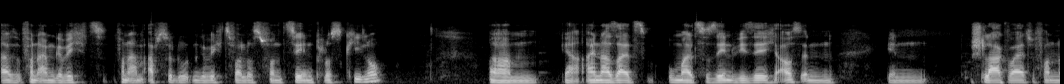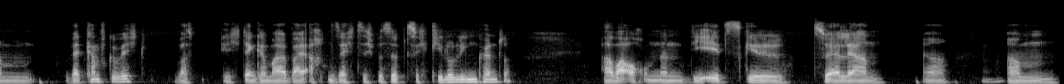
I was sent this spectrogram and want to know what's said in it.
also von einem Gewichts, von einem absoluten Gewichtsverlust von 10 plus Kilo. Ähm, ja, einerseits, um mal zu sehen, wie sehe ich aus in, in Schlagweite von einem Wettkampfgewicht, was ich denke mal bei 68 bis 70 Kilo liegen könnte. Aber auch um einen Diät-Skill zu erlernen. Ja. Mhm. Ähm,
